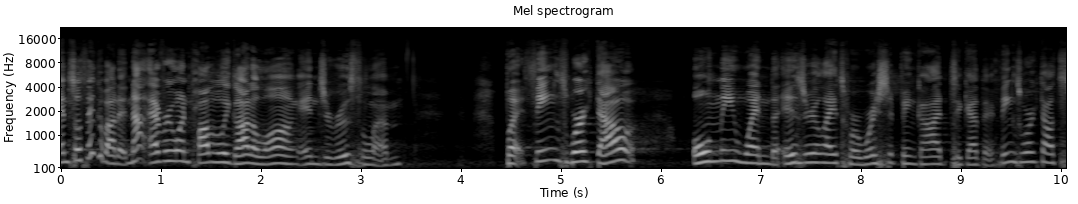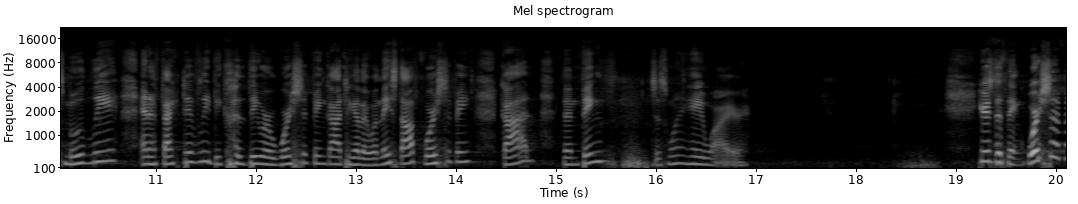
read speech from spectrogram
And so think about it. Not everyone probably got along in Jerusalem, but things worked out only when the Israelites were worshiping God together. Things worked out smoothly and effectively because they were worshiping God together. When they stopped worshiping God, then things just went haywire. Here's the thing worship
